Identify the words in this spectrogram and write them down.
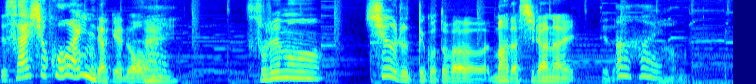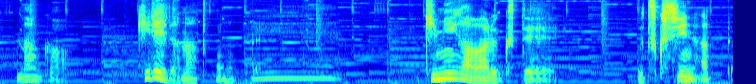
で最初怖いんだけど、ーはい。それもシュールって言葉はまだ知らないけどあはい。なんか綺麗だなと思って。えー。気味が悪くて美しいなって。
